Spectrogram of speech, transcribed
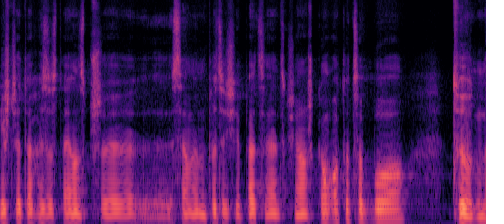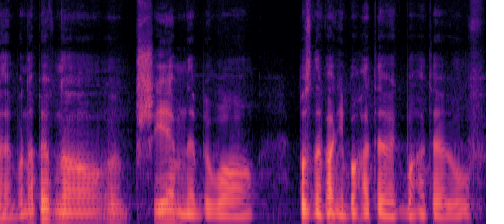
jeszcze trochę zostając przy samym procesie pracy nad książką, o to, co było trudne, bo na pewno e, przyjemne było poznawanie bohaterek, bohaterów,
